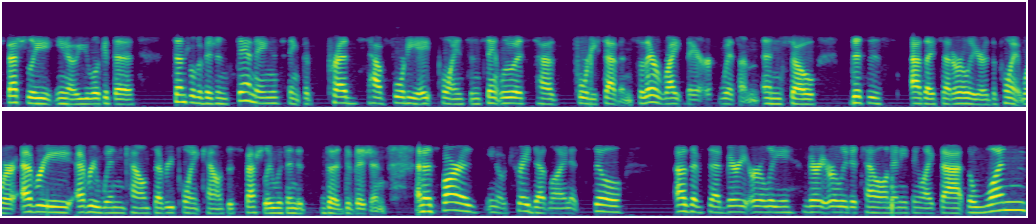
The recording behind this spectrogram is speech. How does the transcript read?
Especially, you know, you look at the Central Division standings. I think the Preds have 48 points and St. Louis has 47, so they're right there with them. And so this is, as I said earlier, the point where every every win counts, every point counts, especially within the, the division. And as far as you know, trade deadline, it's still as I've said, very early, very early to tell on anything like that. The one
